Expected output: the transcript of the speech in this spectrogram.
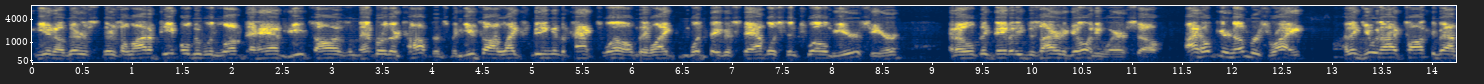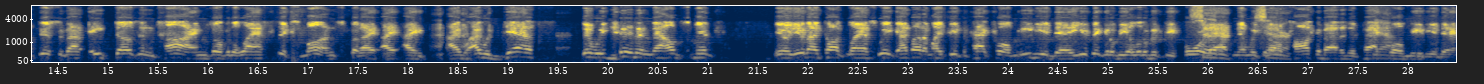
You know, there's there's a lot of people that would love to have Utah as a member of their conference, but Utah likes being in the Pac-12. They like what they've established in 12 years here, and I don't think they have any desire to go anywhere. So I hope your number's right. I think you and I have talked about this about eight dozen times over the last six months, but I, I, I, I, I would guess that we get an announcement. You know, you and I talked last week. I thought it might be at the Pac-12 Media Day. You think it'll be a little bit before Sooner. that, and then we can Sooner. all talk about it at Pac-12 Media Day.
